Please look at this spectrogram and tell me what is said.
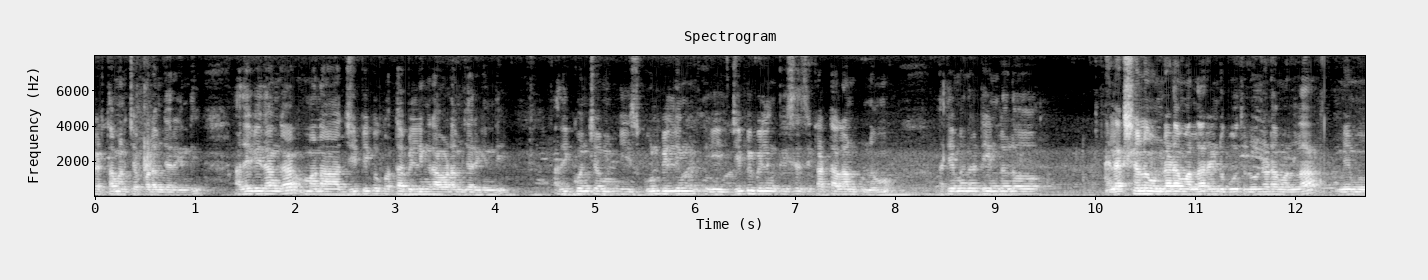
పెడతామని చెప్పడం జరిగింది. అదేవిధంగా మన జీపీకి కొత్త బిల్డింగ్ రావడం జరిగింది. అది కొంచెం ఈ స్కూల్ బిల్డింగ్ ఈ జీపీ బిల్డింగ్ తీసేసి కట్టాలనుకున్నాము. అదేమంటే ఇందులో ఎలక్షన్ ఉండడం వల్ల రెండు బూతులు ఉండడం వల్ల మేము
